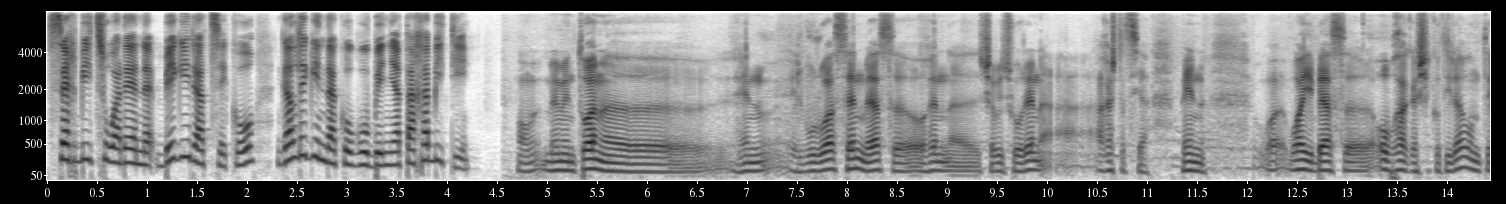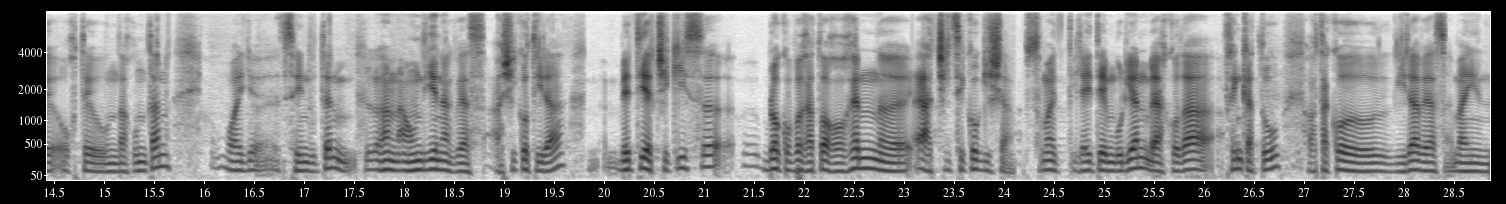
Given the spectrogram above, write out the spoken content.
zerbitzuaren begiratzeko galdegindako gu bainata jabiti. Bon, mementoan, uh, hen helburua zen, behaz, eh, horren uh, xabitzu horren arrestatzia. Behin, guai behaz, uh, obrak asiko dira, orte undakuntan, guai zein duten, lan ahondienak behaz asiko dira, beti atxikiz blok operatuak horren uh, atxikitzeko gisa. Zomait, hilaiteen burian, beharko da, trenkatu, hartako gira behaz, bain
